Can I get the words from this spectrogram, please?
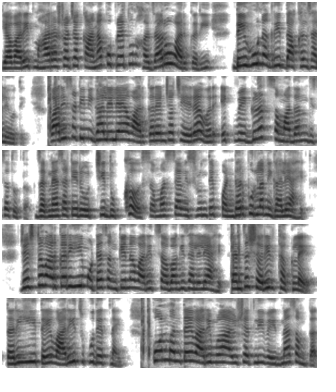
या वारीत महाराष्ट्राच्या कानाकोपऱ्यातून हजारो वारकरी देहू नगरीत दाखल झाले होते. वारीसाठी निघालेल्या या वारकऱ्यांच्या चेहऱ्यावर एक वेगळंच समाधान दिसत होतं. जगण्यासाठी रोजची दुःख समस्या विसरून ते पंढरपूरला निघाले आहेत. ज्येष्ठ वारकरीही मोठ्या संख्येनं वारीत सहभागी झालेले आहेत. त्यांचं शरीर थकलंय तरीही ते वारी चुकू देत नाहीत. कोण म्हणतंय वारीमुळे आयुष्यातली वेदना संपतात?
